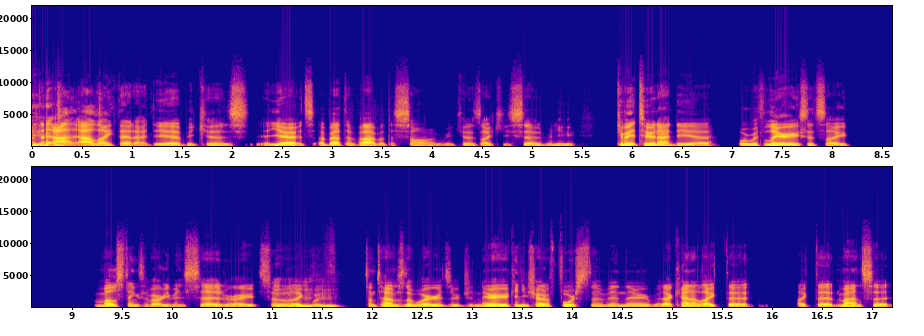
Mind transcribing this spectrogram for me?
I, I like that idea because yeah, it's about the vibe of the song. Because like you said, when you commit to an idea or with lyrics, it's like most things have already been said, right? So Mhm. like with sometimes the words are generic and you try to force them in there. But I kind of like that like that mindset.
